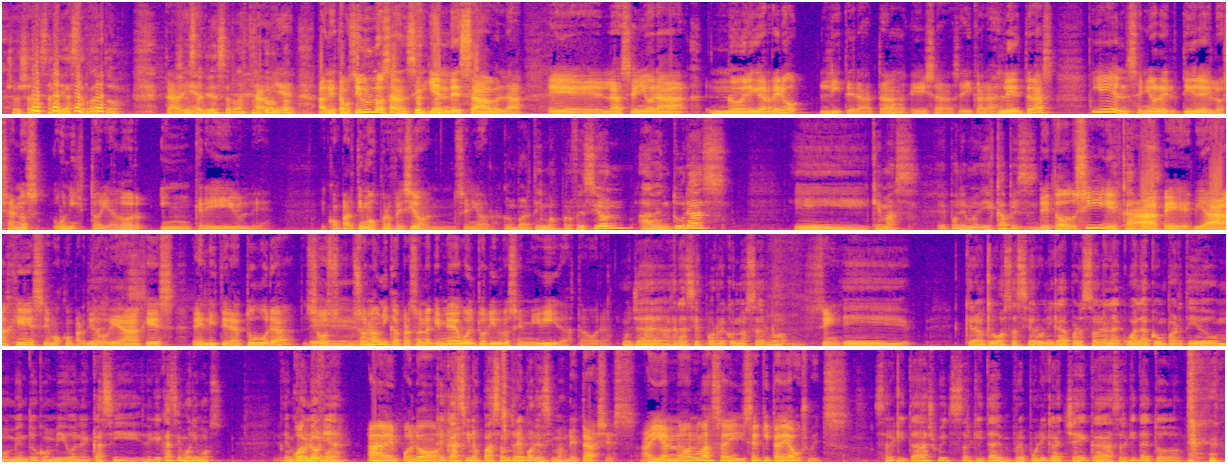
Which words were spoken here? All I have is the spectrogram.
Yo ya salí hace rato. Está Yo bien. salí hace rato. Está bien. Aquí estamos. Y Bruno Sansi, ¿quién les habla? Eh, la señora Noel Guerrero, literata. Ella se dedica a las letras. Y el señor El Tigre de los Llanos, un historiador increíble. Eh, Compartimos profesión, señor. Compartimos profesión, aventuras y. ¿Qué más? Eh, podríamos- y escapes. De todo, sí, Escapes. escapes, viajes, hemos compartido viajes, Viajes. eh, literatura. Sos, Eh. sos la única persona que me ha devuelto libros en mi vida hasta ahora. Muchas gracias por reconocerlo. Sí. Y creo que vos has sido la única persona en la cual ha compartido un momento conmigo en el casi. en el que casi morimos. En ¿Cuándo Polonia. fue? Ah, en Polonia. Que casi nos pasa un tren por encima. Detalles. Ahí al no más ahí cerquita de Auschwitz. Cerquita de Auschwitz, cerquita de República Checa, cerquita de todo.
